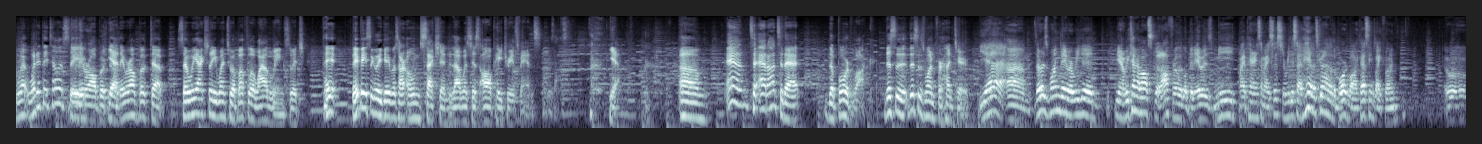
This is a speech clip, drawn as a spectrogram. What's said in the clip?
what what did they tell us? They were all booked Yeah, up. they were all booked up. So we actually went to a Buffalo Wild Wings, which they they basically gave us our own section that was just all Patriots fans. It was awesome. Yeah. Um, And to add on to that, the boardwalk. This is this is one for Hunter. Yeah, um, there was one day where we did, you know, we kind of all split off for a little bit. It was me, my parents, and my sister. We decided, hey, let's go down to the boardwalk. That seems like fun. Oh,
